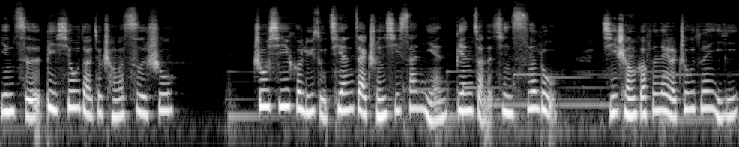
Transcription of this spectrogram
因此必修的就成了四书。朱熹和吕祖谦在淳熙三年编纂的《近思录》，集成和分类了周敦颐、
